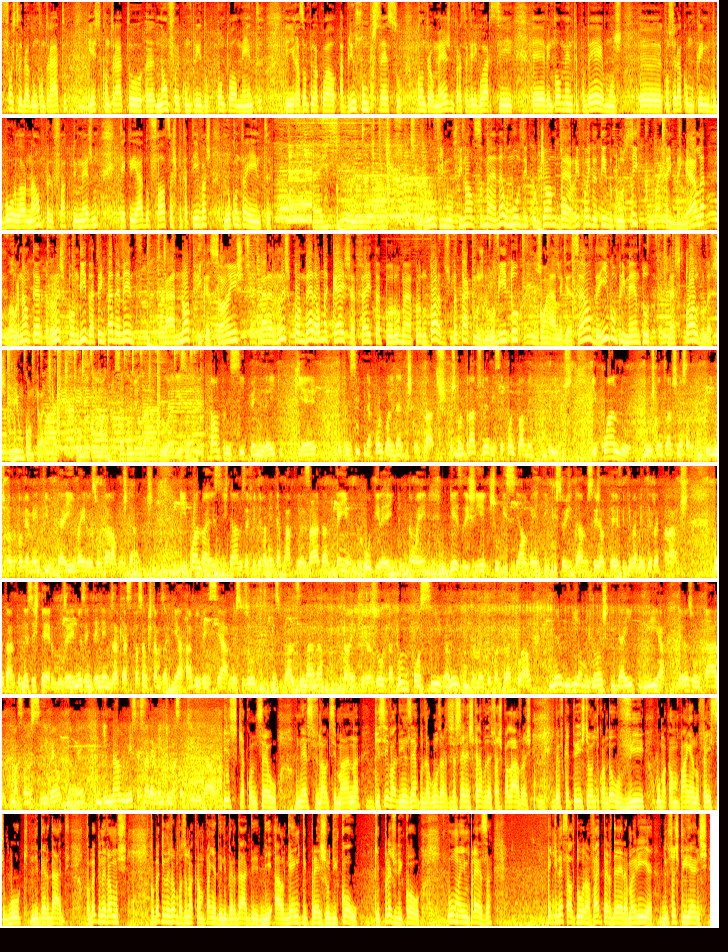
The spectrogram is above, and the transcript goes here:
Foi celebrado um contrato e este contrato eh, não foi cumprido pontualmente e razão pela qual abriu-se um processo contra o mesmo para se averiguar se eh, eventualmente podemos considerar como crime de burla ou não pelo facto de o mesmo ter criado falsas expectativas no contraente. No último final de semana, o músico John Berry foi detido pelo SIC em Benguela por não ter respondido atempadamente a notificações para responder a uma queixa feita por uma produtora de espetáculos no Lubito com a alegação de incumprimento das cláusulas de um contrato. Há um princípio em direito que é o princípio da pontualidade dos contratos. Os contratos devem ser pontualmente cumpridos. E quando os contratos não são cumpridos, obviamente daí vai resultar alguns danos. E quando há esses danos, efetivamente a parte lesada tem o direito não é, e exigir judicialmente que os seus danos sejam efetivamente reparados. Portanto, nesses termos, eh, nós entendemos a, a situação que estamos aqui a, a vivenciar nesses, nesse final de semana, não é, que resulta de um possível incumprimento contratual. Primeiro diríamos nós que daí poderia resultar uma ação civil, não é, e não necessariamente uma ação criminal. Isso que aconteceu nesse final de semana, que sirva de exemplo de alguns artistas serem escravos das suas palavras. Eu fiquei triste ontem quando eu vi uma campanha no Facebook, liberdade. Como é que nós vamos, como é que nós vamos fazer uma campanha de liberdade de alguém que prejudicou, que prejudicou uma empresa em que nessa altura vai perder a maioria dos seus clientes.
